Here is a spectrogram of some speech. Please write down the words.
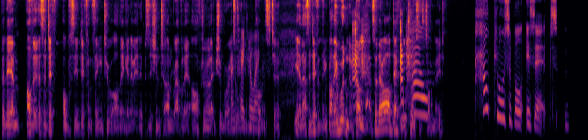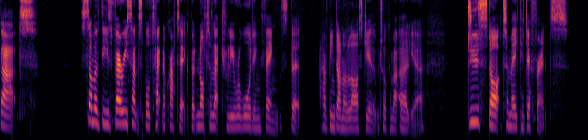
But they, um, are they, there's a diff, obviously a different thing to are they going to be in a position to unravel it after an election where it's And already been promised to? Yeah, that's a different thing. But they wouldn't have done that. So there are definitely choices how- to be made. How plausible is it that some of these very sensible, technocratic, but not electorally rewarding things that have been done in the last year that we are talking about earlier do start to make a difference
